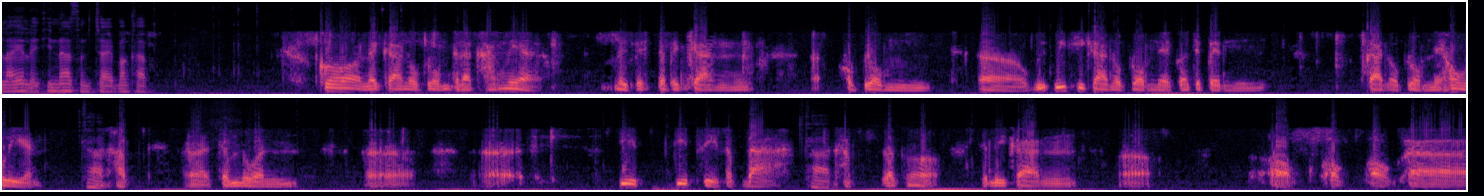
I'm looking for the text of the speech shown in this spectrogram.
ไลท์อะไรที่น่าสนใจบ้างครับ ก็ในการอบรมแต่ละครั้งเนี่ยเลยเป็นจะเป็นการเอ่ออบรมเอ่อววิธีการอบรมเนี่ยก็จะเป็นการอบรมในห้องเรียนครับนะครับเอ่อจำนวนยี่ยี่สี่สัปดาห์ครับครับแล้วก็จะมีการเอ่อออกออกออกอา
